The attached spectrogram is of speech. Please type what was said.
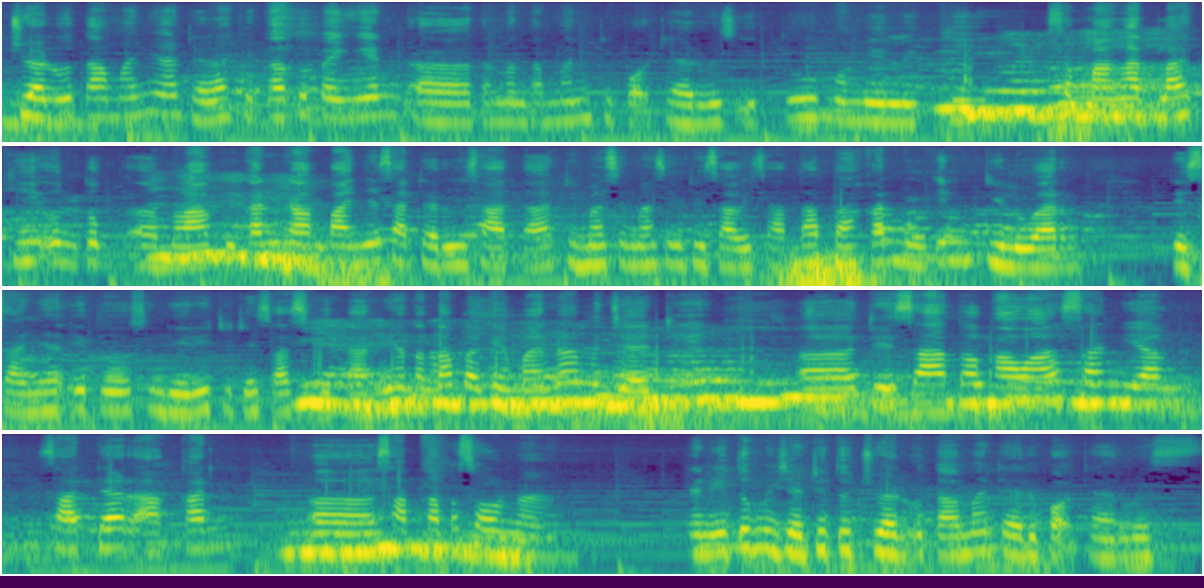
Tujuan utamanya adalah kita tuh pengen uh, teman-teman di Pok Darwis itu memiliki semangat lagi untuk uh, melakukan kampanye sadar wisata di masing-masing desa wisata bahkan mungkin di luar desanya itu sendiri di desa sekitarnya tentang bagaimana menjadi uh, desa atau kawasan yang sadar akan uh, sabta pesona dan itu menjadi tujuan utama dari Pok Darwis.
